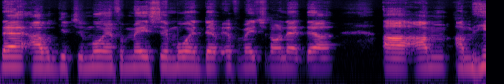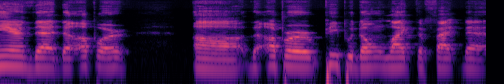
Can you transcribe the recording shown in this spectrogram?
that. I will get you more information, more in-depth information on that. There, uh, I'm I'm hearing that the upper uh, the upper people don't like the fact that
